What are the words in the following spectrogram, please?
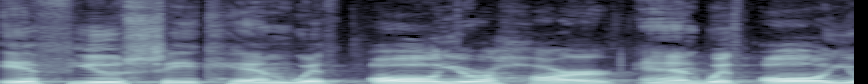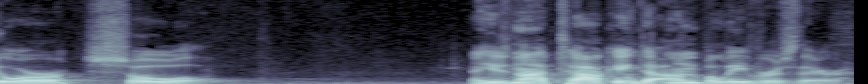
if you seek him with all your heart and with all your soul." Now, he's not talking to unbelievers there.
